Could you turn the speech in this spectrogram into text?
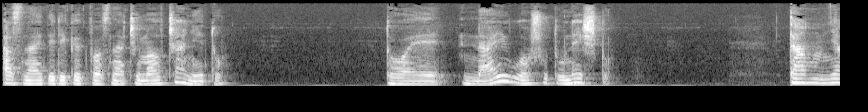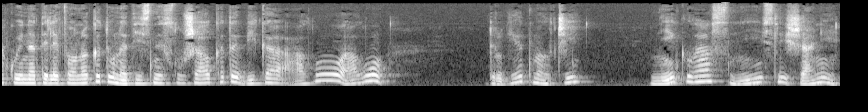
А знаете ли какво значи мълчанието? То е най-лошото нещо. Там някой на телефона, като натисне слушалката, вика «Ало, ало!» Другият мълчи. Ни глас, ни слишание.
